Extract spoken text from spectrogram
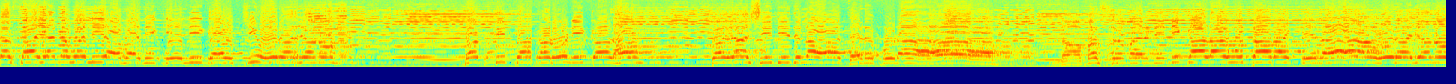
रसायन वली आबादी केली गावची हो राजनो भक्तीचा करुणी काढा तयाशी दिदला धडपुडा. नामस्मरणी काढा उतारा केला हो राजानो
